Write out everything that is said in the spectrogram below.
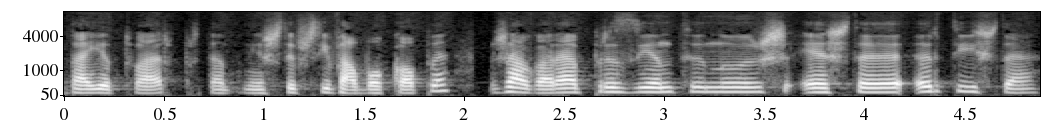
vai atuar, portanto, neste Festival Bocopa. Já agora apresente-nos esta artista.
